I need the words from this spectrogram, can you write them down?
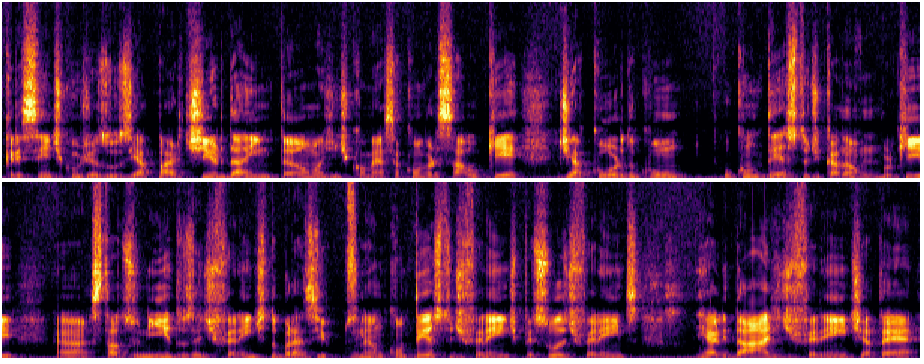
crescente com Jesus. E a partir daí, então, a gente começa a conversar o que de acordo com o contexto de cada um, uhum. porque uh, Estados Unidos é diferente do Brasil, Sim. né? Um contexto diferente, pessoas diferentes, realidade diferente, até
